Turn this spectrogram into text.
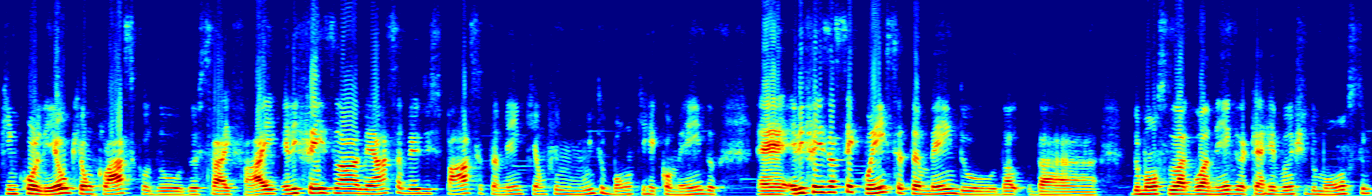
que encolheu, que é um clássico do, do sci-fi. Ele fez a Ameaça Veio do Espaço também, que é um filme muito bom, que recomendo. É, ele fez a sequência também do, da, da- do Monstro Lagoa Negra, que é a Revanche do Monstro.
